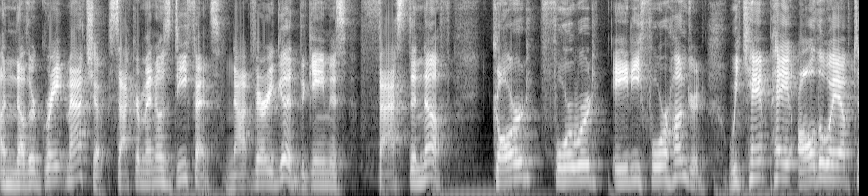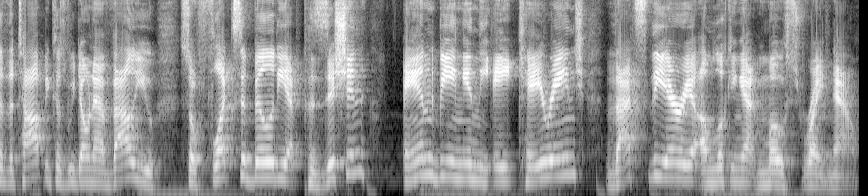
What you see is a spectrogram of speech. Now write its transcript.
another great matchup. Sacramento's defense, not very good. The game is fast enough. Guard, forward, 8,400. We can't pay all the way up to the top because we don't have value. So flexibility at position and being in the 8K range, that's the area I'm looking at most right now.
